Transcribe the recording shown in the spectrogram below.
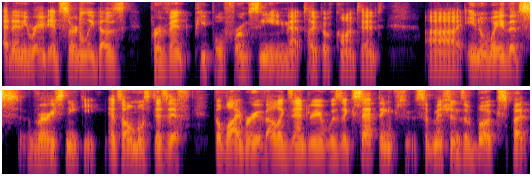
At any rate, it certainly does prevent people from seeing that type of content uh, in a way that's very sneaky. It's almost as if the Library of Alexandria was accepting submissions of books, but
